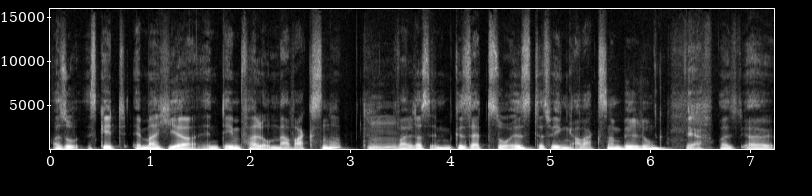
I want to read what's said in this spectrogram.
also es geht immer hier in dem Fall um Erwachsene, mhm. weil das im Gesetz so ist, deswegen Erwachsenenbildung, ja. weil äh,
